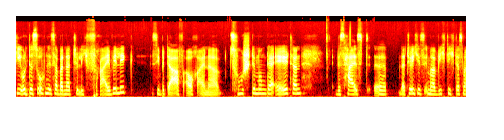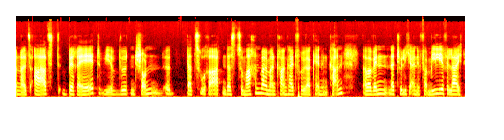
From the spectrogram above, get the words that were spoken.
die Untersuchung ist aber natürlich freiwillig. Sie bedarf auch einer Zustimmung der Eltern. Das heißt, äh, natürlich ist immer wichtig, dass man als Arzt berät. Wir würden schon äh, dazu raten, das zu machen, weil man Krankheit früher erkennen kann. Aber wenn natürlich eine Familie vielleicht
